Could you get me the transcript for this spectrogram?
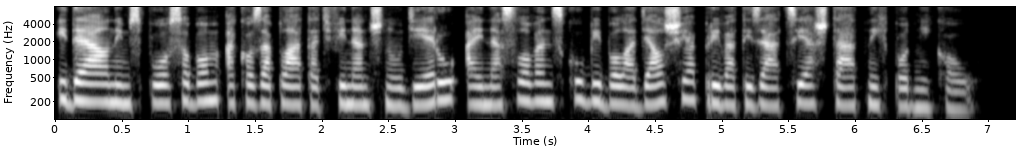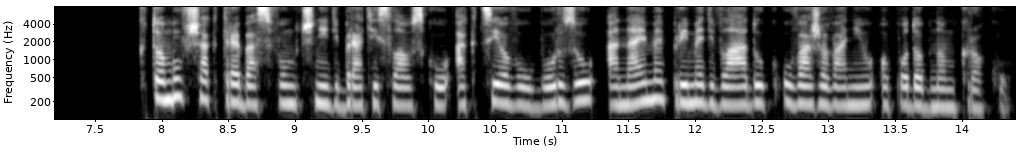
Ideálnym spôsobom, ako zaplátať finančnú dieru aj na Slovensku by bola ďalšia privatizácia štátnych podnikov. K tomu však treba sfunkčniť Bratislavskú akciovú burzu a najmä primeť vládu k uvažovaniu o podobnom kroku.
